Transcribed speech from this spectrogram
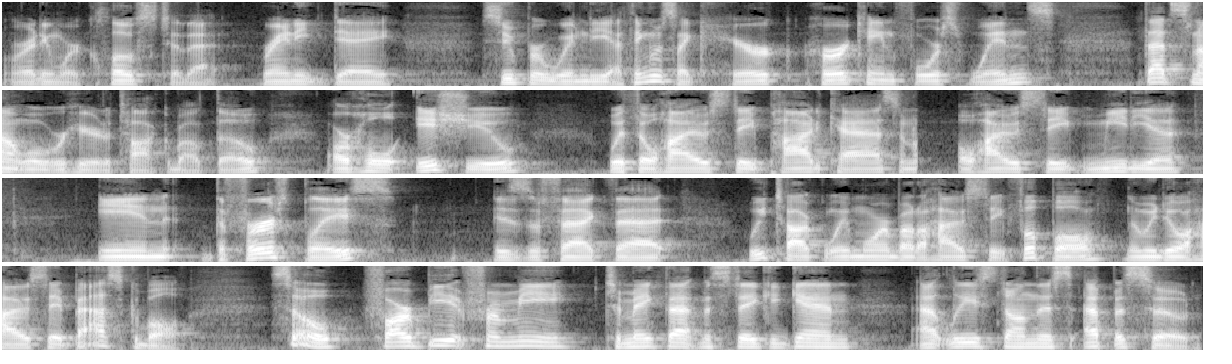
or anywhere close to that. Rainy day, super windy. I think it was like hurricane force winds. That's not what we're here to talk about, though. Our whole issue with Ohio State podcasts and Ohio State media in the first place is the fact that we talk way more about Ohio State football than we do Ohio State basketball. So far be it from me to make that mistake again, at least on this episode.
